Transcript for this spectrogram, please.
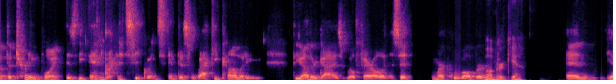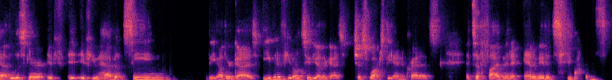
But the turning point is the end credit sequence in this wacky comedy. The other guys, Will Ferrell, and is it Mark Wahlberg? Wahlberg, yeah. And yeah, listener, if if you haven't seen the other guys, even if you don't see the other guys, just watch the end credits. It's a five minute animated sequence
